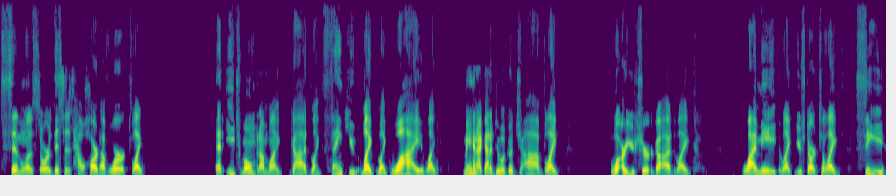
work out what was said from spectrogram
sinless or this is how hard I've worked. Like, at each moment, I'm like, God, like, thank you. Like, like, why? Like, man, I got to do a good job. Like, what are you sure, God? Like, why me? Like, you start to like see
